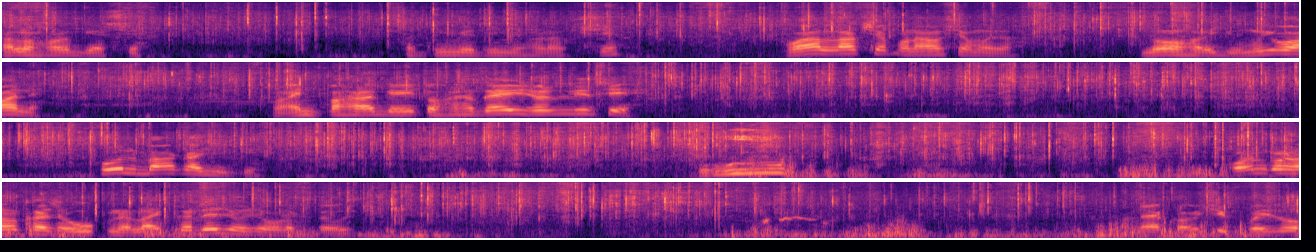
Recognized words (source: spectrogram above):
હાલો હળગે છે. ધીમે ધીમે હળગશે. વાર લાગશે, પણ આવશે મજા. નો હળગ્યું મૂક્યો આને. વાઈન પર હળગે તો હળગાવી જલ્દી છે. ફૂલ બાકાજી કે ઉપ. કોણ કોણ ઓળખે છે ઉપને લાઈક કરી દેજો જો ઓળખતા હોય. અને કૌશિકભાઈ જો,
